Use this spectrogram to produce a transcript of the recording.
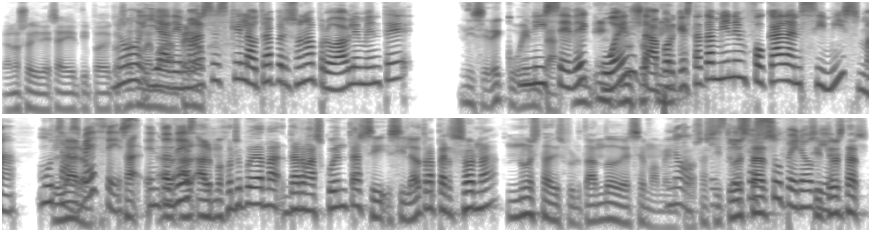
Yo no soy de ese tipo de cosas. No, y pero además es que la otra persona probablemente Ni se dé cuenta. ni se dé incluso cuenta, porque está también enfocada en sí misma muchas Claro. veces. O sea, a- Entonces, a, a lo mejor se puede dar más cuenta si, si la otra persona no está disfrutando de ese momento. no, o sea, si es tú que eso estás. es súper si tú obvio. estás.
